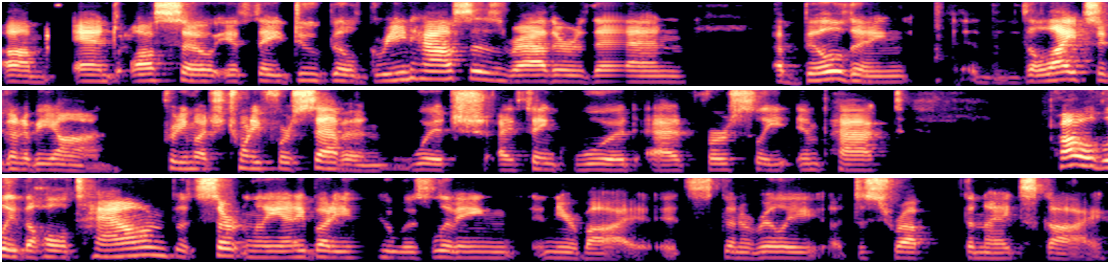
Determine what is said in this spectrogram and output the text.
Um, and also, if they do build greenhouses rather than a building, the lights are going to be on pretty much 24 7, which I think would adversely impact probably the whole town, but certainly anybody who was living nearby. It's going to really disrupt the night sky.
